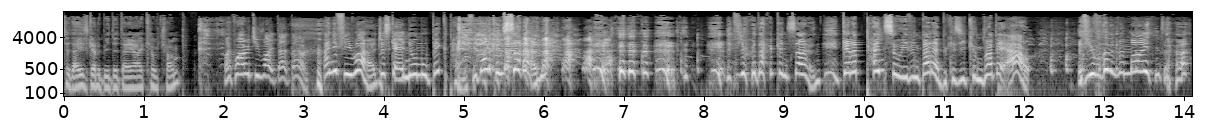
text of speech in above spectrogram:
today's going to be the day I kill Trump. Like, why would you write that down? And if you were, just get a normal big pen. If you're that concerned, if you're that concerned, get a pencil even better because you can rub it out. If you want a reminder.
